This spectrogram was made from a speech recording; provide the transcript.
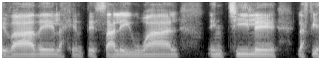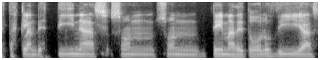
evade, la gente sale igual en Chile las fiestas clandestinas son, son temas de todos los días,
